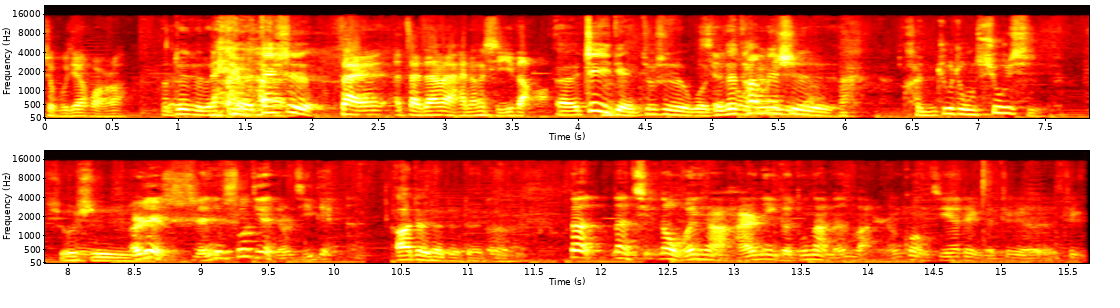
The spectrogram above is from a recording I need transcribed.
就不接活了，啊，对对对，但但是 在在单位还能洗澡。呃，这一点就是我觉得他们是很注重休息，就是而且人家说几点就是几点。啊，对对对对对，那那其那我问一下，还是那个东大门晚上逛街这个这个这个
